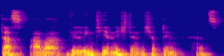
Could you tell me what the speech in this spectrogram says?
das aber gelingt hier nicht, denn ich habe den Herz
